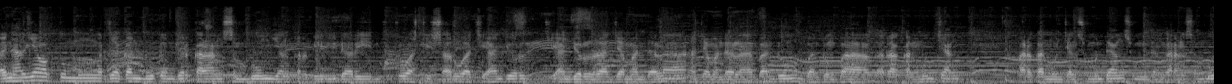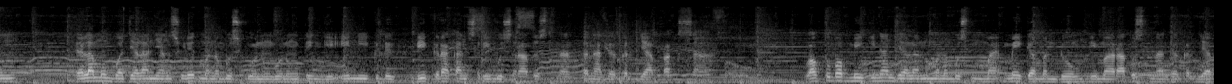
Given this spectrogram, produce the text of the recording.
Lain halnya waktu mengerjakan Buitenzer Karang Sembung yang terdiri dari ruas Cisarua Cianjur, Cianjur Raja Mandala, Raja Mandala Bandung, Bandung Parakan Muncang, Parakan Muncang Sumedang, Sumedang Karang Sembung, dalam membuat jalan yang sulit menembus gunung-gunung tinggi ini dikerahkan 1100 tenaga kerja paksa. Waktu pembikinan jalan menembus Mega Mendung, 500 tenaga kerja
